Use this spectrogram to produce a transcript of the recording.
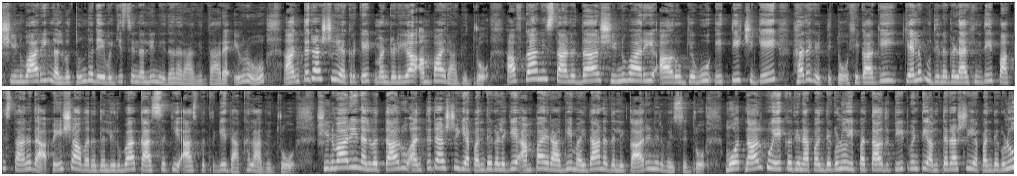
ಶಿನ್ವಾರಿ ನಲವತ್ತೊಂದನೇ ವಯಸ್ಸಿನಲ್ಲಿ ನಿಧನರಾಗಿದ್ದಾರೆ. ಇವರು ಅಂತಾರಾಷ್ಟ್ರೀಯ ಕ್ರಿಕೆಟ್ ಮಂಡಳಿಯ ಅಂಪೈರ್ ಆಗಿದ್ರು. ಅಫ್ಘಾನಿಸ್ತಾನದ ಶಿನ್ವಾರಿ ಆರೋಗ್ಯವು ಇತ್ತೀಚೆಗೆ ಹದಗೆಟ್ಟಿತು ಹೀಗಾಗಿ ಕೆಲವು ದಿನಗಳ ಹಿಂದೆ ಪಾಕಿಸ್ತಾನದ ಪೇಶಾವರದಲ್ಲಿರುವ ಖಾಸಗಿ ಆಸ್ಪತ್ರೆಗೆ ದಾಖಲಾಗಿದ್ರು. ಶಿನ್ವಾರಿ ನಲವತ್ತಾರು ಅಂತಾರಾಷ್ಟ್ರೀಯ ಪಂದ್ಯಗಳಿಗೆ ಅಂಪೈರ್ ಆಗಿ ಮೈದಾನದಲ್ಲಿ ಕಾರ್ಯನಿರ್ವಹಿಸಿದ್ರು. ಮೂವತ್ನಾಲ್ಕು ಏಕದಿನ ಪಂದ್ಯಗಳು, ಇಪ್ಪತ್ತಾರು ಟಿ ಟ್ವೆಂಟಿ ಅಂತಾರಾಷ್ಟ್ರೀಯ ಪಂದ್ಯಗಳು,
